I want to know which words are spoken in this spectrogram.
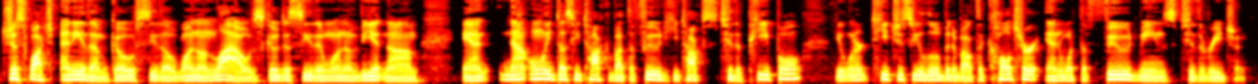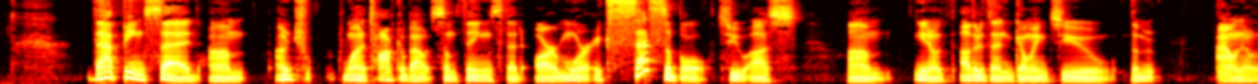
just watch any of them. Go see the one on Laos. Go to see the one on Vietnam. And not only does he talk about the food, he talks to the people. He learn teaches you a little bit about the culture and what the food means to the region. That being said, um, I tr- want to talk about some things that are more accessible to us. Um, you know, other than going to the, I don't know,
